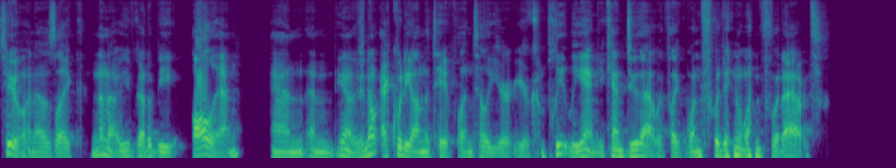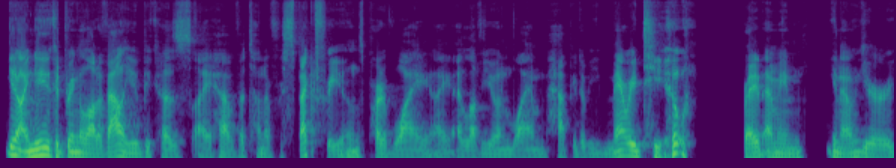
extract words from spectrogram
too. And I was like, no, no, you've got to be all in and and you know there's no equity on the table until you're you're completely in you can't do that with like one foot in one foot out you know i knew you could bring a lot of value because i have a ton of respect for you and it's part of why I, I love you and why i'm happy to be married to you right? I mean you know you're a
